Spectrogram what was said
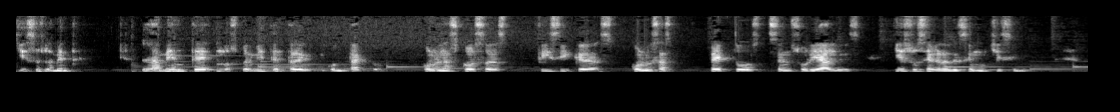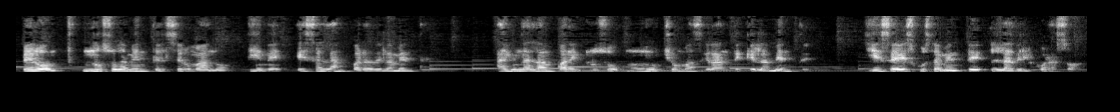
y esa es la mente. La mente nos permite entrar en contacto con las cosas físicas, con los aspectos sensoriales y eso se agradece muchísimo. Pero no solamente el ser humano tiene esa lámpara de la mente, hay una lámpara incluso mucho más grande que la mente y esa es justamente la del corazón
